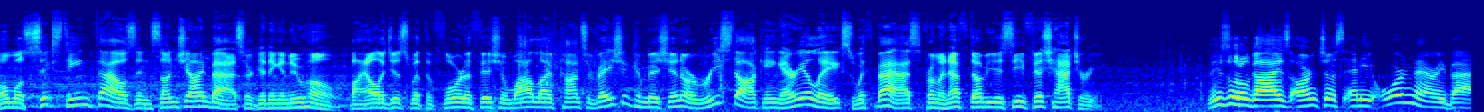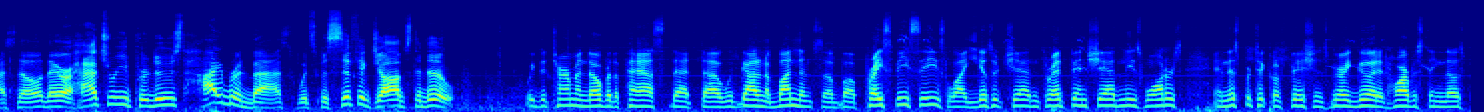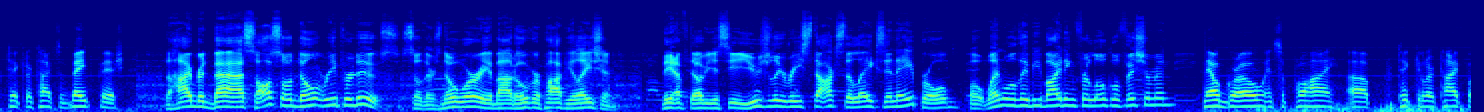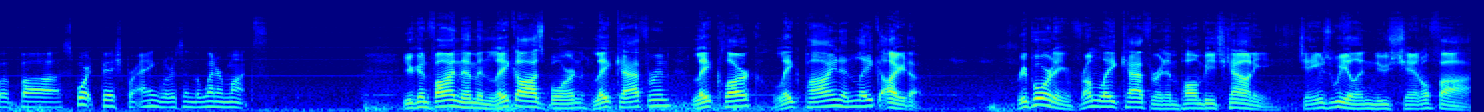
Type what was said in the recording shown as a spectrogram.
Almost 16,000 sunshine bass are getting a new home. Biologists with the Florida Fish and Wildlife Conservation Commission are restocking area lakes with bass from an FWC fish hatchery. These little guys aren't just any ordinary bass, though. They are hatchery produced hybrid bass with specific jobs to do. We've determined over the past that uh, we've got an abundance of uh, prey species like gizzard shad and threadfin shad in these waters, and this particular fish is very good at harvesting those particular types of bait fish. The hybrid bass also don't reproduce, so there's no worry about overpopulation. The FWC usually restocks the lakes in April, but when will they be biting for local fishermen? They'll grow and supply a particular type of uh, sport fish for anglers in the winter months. You can find them in Lake Osborne, Lake Catherine, Lake Clarke, Lake Pine, and Lake Ida. Reporting from Lake Catherine in Palm Beach County, James Wieland, News Channel 5.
